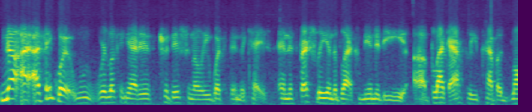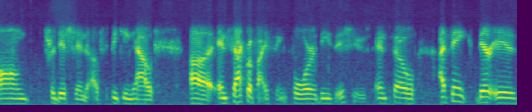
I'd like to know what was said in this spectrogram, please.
No, I, I, think what we're looking at is traditionally what's been the case. And especially in the black community, uh, black athletes have a long tradition of speaking out uh, and sacrificing for these issues. And so I think there is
